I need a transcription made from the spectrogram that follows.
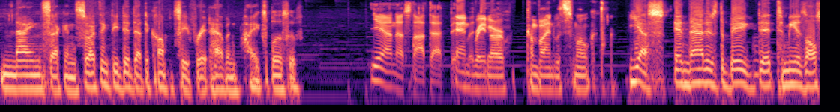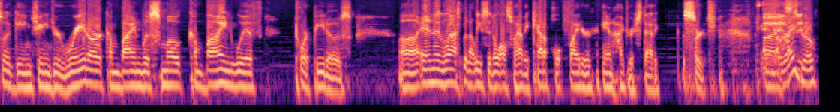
nine seconds. So I think they did that to compensate for it having high explosive. Yeah, and that's not that big. and radar you combined with smoke. Yes, and that is the big that to me is also a game changer. Radar combined with smoke, combined with torpedoes, uh, and then last but not least, it'll also have a catapult fighter and hydrostatic search. And Uh, the is it- hydro,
